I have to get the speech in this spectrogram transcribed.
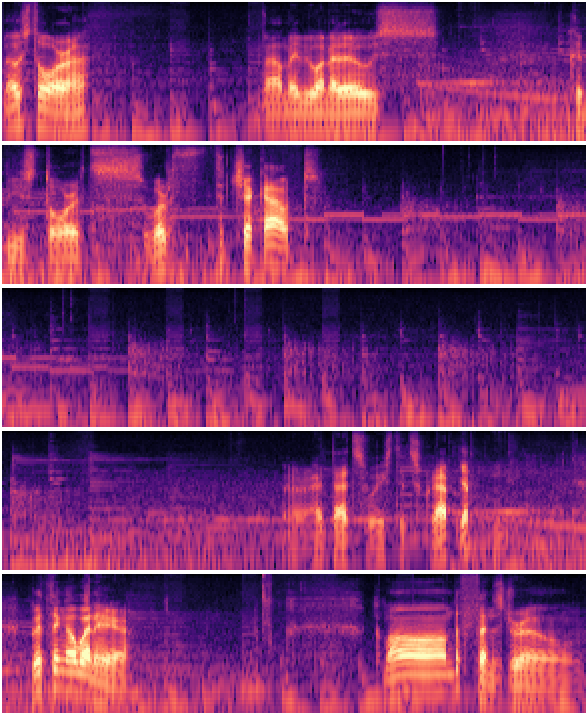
No store, huh? Well, maybe one of those could be a store. It's worth to check out. Alright, that's wasted scrap. Yep. Good thing I went here. Come on, defense drone.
